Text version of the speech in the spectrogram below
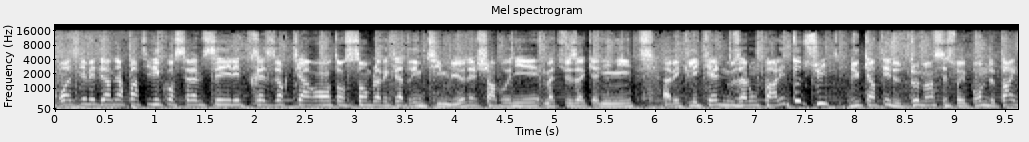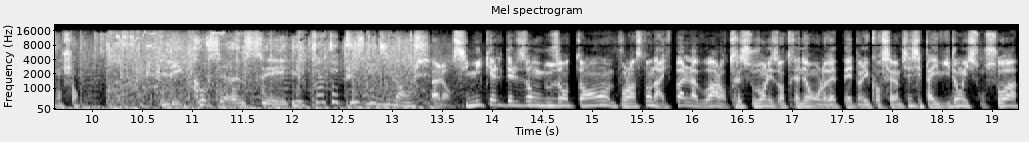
Troisième et dernière partie des courses RMC. Il est 13h40 ensemble avec la Dream Team. Lionel Charbonnier, Mathieu Zaccanini, avec lesquels nous allons parler tout de suite du quintet de demain. C'est sur les forums de Paris-Longchamp. Les courses RMC, Le quintet plus du dimanche. Alors, si Michael Delzang nous entend, pour l'instant, on n'arrive pas à l'avoir. Alors, très souvent, les entraîneurs, on le répète dans les courses RMC, c'est pas évident. Ils sont soit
